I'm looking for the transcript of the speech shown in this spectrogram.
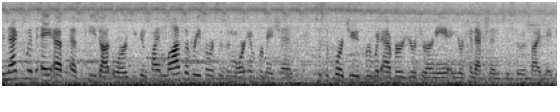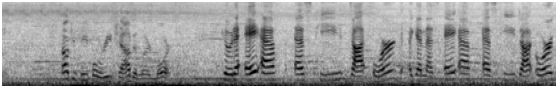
connect with afsp.org. You can find lots of resources and more information to support you through whatever your journey and your connection to suicide may be. How can people reach out and learn more? Go to afsp.org. Again, that's afsp.org.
